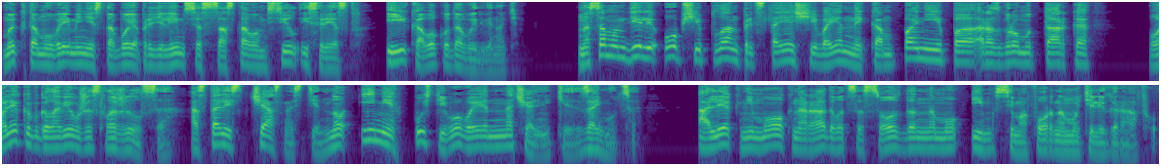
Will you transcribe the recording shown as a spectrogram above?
Мы к тому времени с тобой определимся с составом сил и средств и кого куда выдвинуть. На самом деле общий план предстоящей военной кампании по разгрому Тарка у Олега в голове уже сложился. Остались частности, но ими пусть его военачальники займутся. Олег не мог нарадоваться созданному им семафорному телеграфу.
